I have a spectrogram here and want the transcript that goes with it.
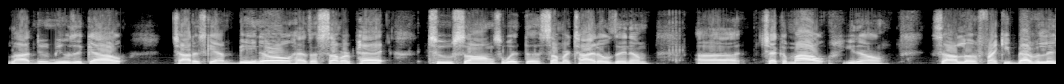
A lot of new music out. Childish Gambino has a summer pack. Two songs with the summer titles in them. Uh, check them out. You know, sound a little Frankie Beverly,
